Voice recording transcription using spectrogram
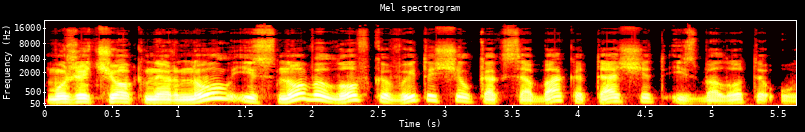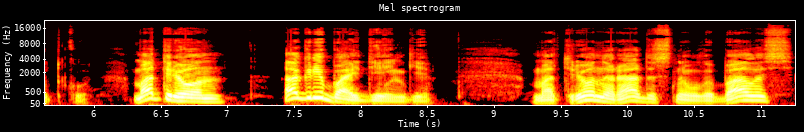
Мужичок нырнул и снова ловко вытащил, как собака тащит из болота утку. «Матрен, огребай деньги!» Матрена радостно улыбалась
